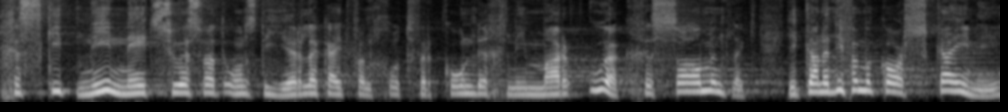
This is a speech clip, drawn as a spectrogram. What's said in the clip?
geskied nie net soos wat ons die heerlikheid van God verkondig nie, maar ook gesamentlik. Jy kan dit nie van mekaar skei nie,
